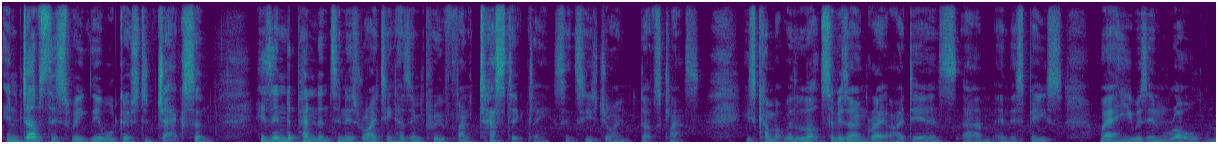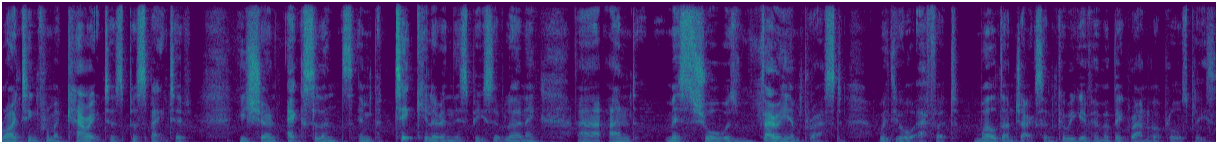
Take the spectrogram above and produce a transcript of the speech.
In Doves this week, the award goes to Jackson. His independence in his writing has improved fantastically since he's joined Dove's class. He's come up with lots of his own great ideas um, in this piece, where he was in role, writing from a character's perspective. He's shown excellence, in particular in this piece of learning, uh, and Miss Shaw was very impressed with your effort. Well done, Jackson. Can we give him a big round of applause, please?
